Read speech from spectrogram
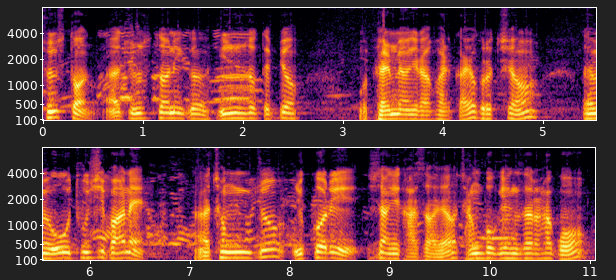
준스톤. 아, 준스톤이 그 이준석 대표 뭐 별명이라고 할까요? 그렇죠. 그 다음에 오후 2시 반에 아, 청주 육거리 시장에 가서요 장보기 행사를 하고 그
